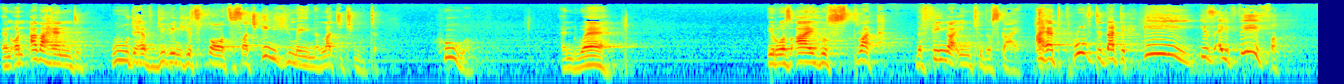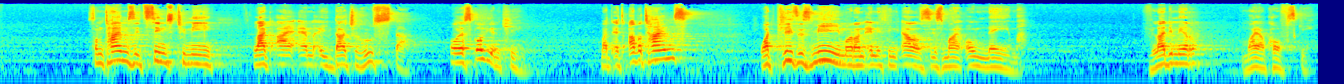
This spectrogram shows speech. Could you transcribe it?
And on other hand, who would have given his thoughts such inhumane latitude? Who and where? It was I who struck the finger into the sky. I had proved that he is a thief. Sometimes it seems to me like I am a Dutch rooster or a scorpion king. But at other times, what pleases me more than anything else is my own name Vladimir Mayakovsky.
